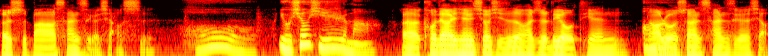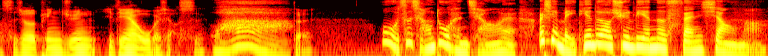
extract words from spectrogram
二十八到三十个小时。哦，有休息日吗？呃，扣掉一天休息日的话，就是六天。然后如果算三十个小时，就是平均一天要五个小时。哇，对，哦，这强度很强哎，而且每天都要训练那三项吗？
